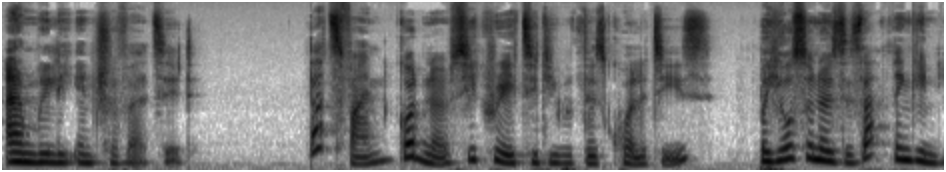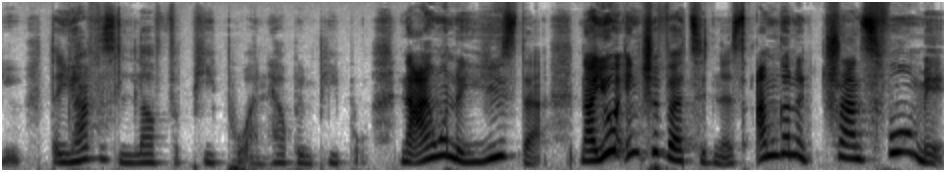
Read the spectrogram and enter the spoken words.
I'm really introverted. That's fine. God knows He created you with those qualities. But he also knows there's that thing in you that you have this love for people and helping people. Now, I want to use that. Now, your introvertedness, I'm going to transform it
